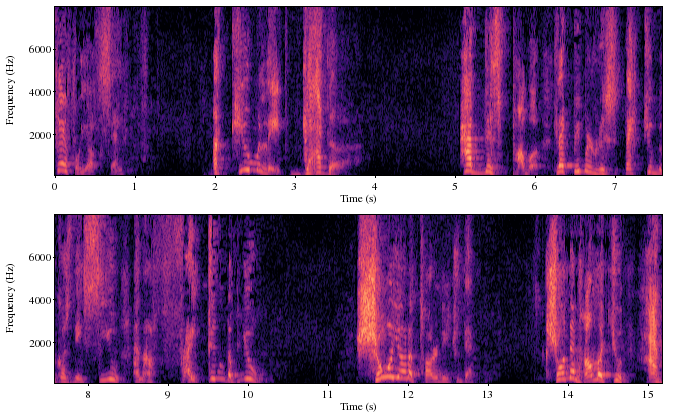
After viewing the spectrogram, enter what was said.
care for yourself, accumulate, gather? Have this power. Let people respect you because they see you and are frightened of you. Show your authority to them. Show them how much you have.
